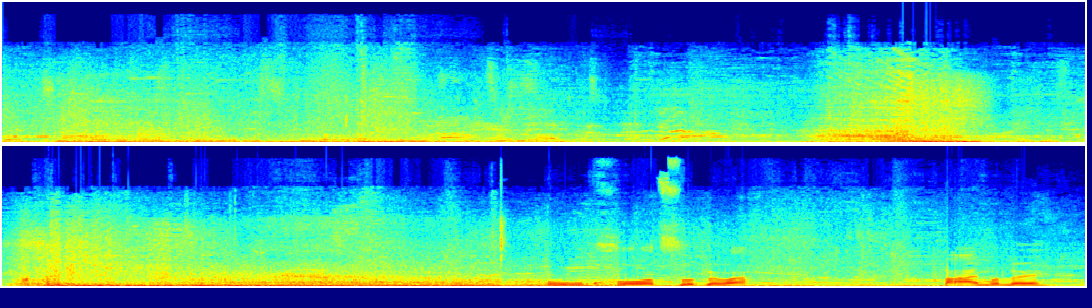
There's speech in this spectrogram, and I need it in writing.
Your tower has been destroyed. Ultimate. Ally has been โอ้โหโคตรสุดเลยว่ะ ตายหมดเลย have been defeated.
